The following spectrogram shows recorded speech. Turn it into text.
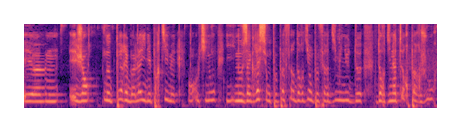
Et, euh, et genre, notre père, et ben là, il est parti, mais en- sinon, il nous agresse et on peut pas faire d'ordi, on peut faire 10 minutes de- d'ordinateur par jour.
